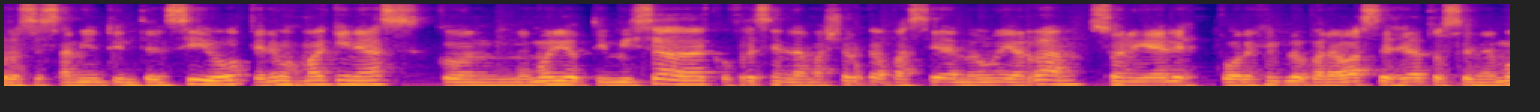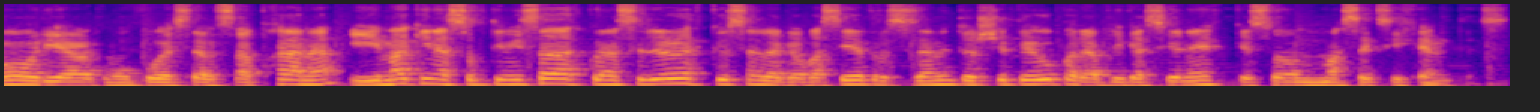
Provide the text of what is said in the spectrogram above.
procesamiento intensivo. Tenemos máquinas con memoria optimizada que ofrecen la mayor capacidad de memoria RAM. Son ideales, por ejemplo, para bases de datos en memoria, como puede ser SAP HANA. Y máquinas optimizadas con aceleradores que usan la capacidad de procesamiento de GPU para aplicaciones que son más exigentes.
